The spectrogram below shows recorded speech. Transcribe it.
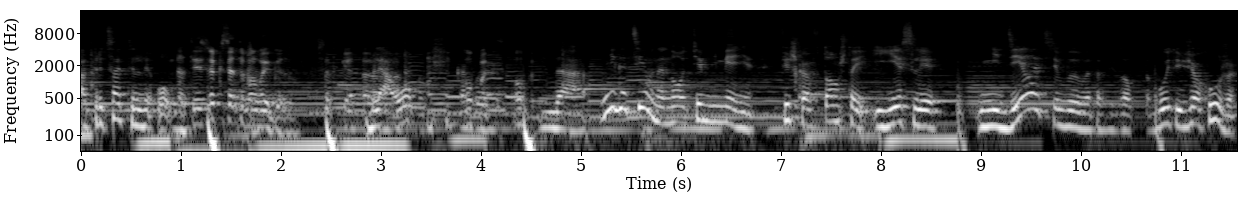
отрицательный опыт. Да, ты извлек из этого выгоду. Все-таки это... Бля, опыт. как бы. Опыт, опыт. Да, негативный, но тем не менее. Фишка в том, что если не делать выводов из опыта, будет еще хуже.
